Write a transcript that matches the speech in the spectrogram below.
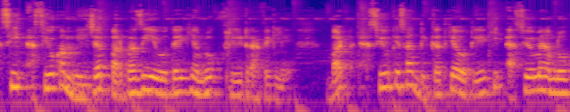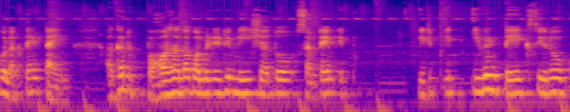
C S का मेजर पर्पज ये होता है कि हम लोग फ्री ट्रैफ़िक लें। बट एस के साथ दिक्कत क्या होती है कि एस में हम लोग को लगता है टाइम अगर बहुत ज़्यादा कॉम्पिटेटिव नीच है तो sometime it it it even takes you know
